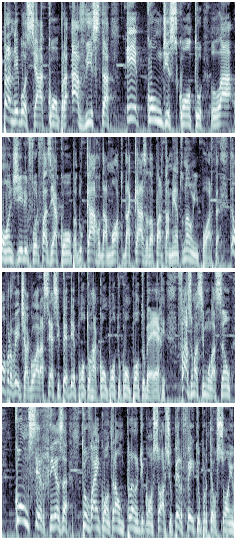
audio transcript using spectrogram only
para negociar a compra à vista e com desconto lá onde ele for fazer a compra do carro, da moto, da casa, do apartamento, não importa. Então aproveite agora, acesse pb.racon.com.br, faz uma simulação, com certeza tu vai encontrar um plano de consórcio perfeito pro teu sonho.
